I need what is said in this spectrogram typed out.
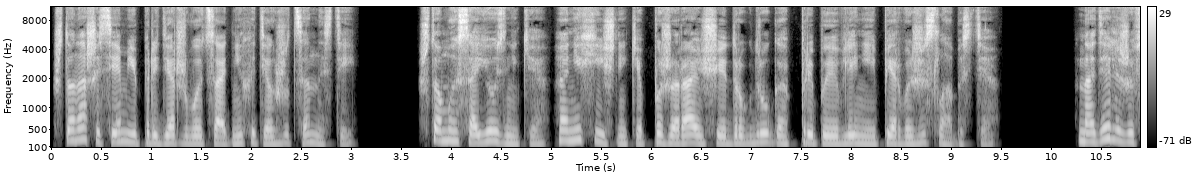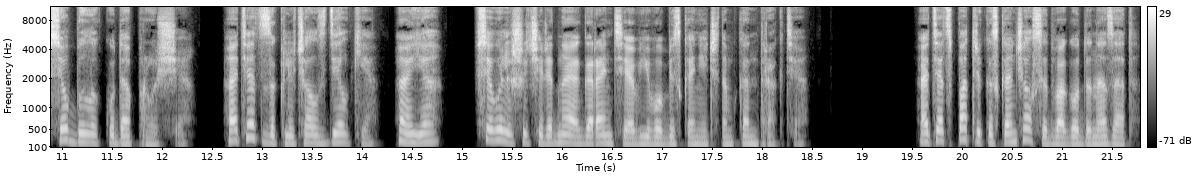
что наши семьи придерживаются одних и тех же ценностей. Что мы союзники, а не хищники, пожирающие друг друга при появлении первой же слабости. На деле же все было куда проще. Отец заключал сделки, а я — всего лишь очередная гарантия в его бесконечном контракте. Отец Патрика скончался два года назад,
